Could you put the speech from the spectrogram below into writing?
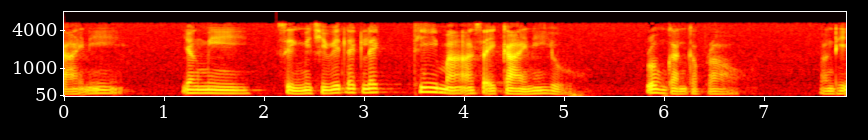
กายนี้ ยังมีสิ่งมีชีวิตเล็ก ๆ ที่มาอาศัยกายนี้อยู่ ร่วมกันกับเรา บางที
